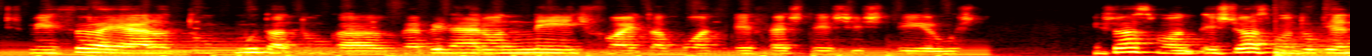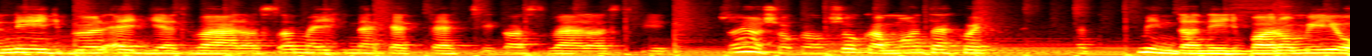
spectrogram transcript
és mi felajánlottunk, mutattunk a webináron négyfajta portréfestési stílust és azt, mond, és azt mondtuk, hogy a négyből egyet válasz, amelyik neked tetszik, azt választ ki. És nagyon sokan, sokan mondták, hogy hát mind a négy baromi jó.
